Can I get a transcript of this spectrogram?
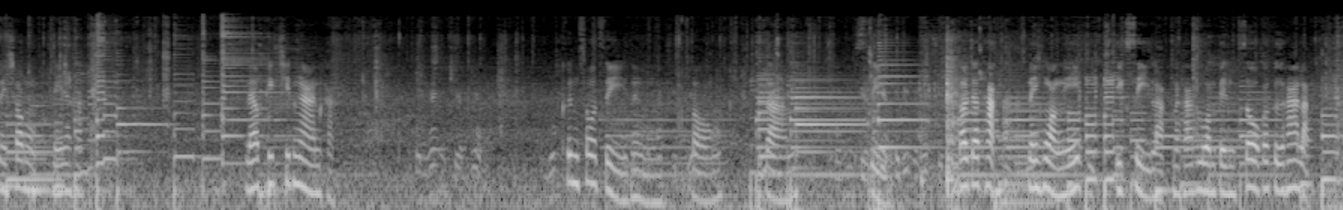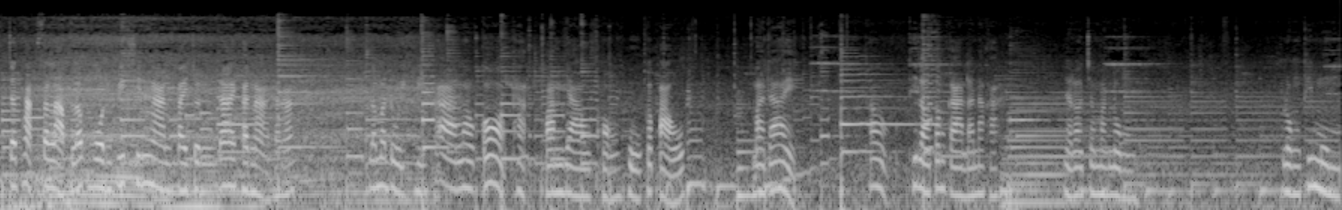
ในช่องนี้นะคะ แล้วพลิกชิ้นงานค่ะ ขึ้นโซ่สี่หนึ่งสองสามสี่ เราจะถักในห่วงนี้อีกสี่หลักนะคะ รวมเป็นโซ่ก็คือห้าหลัก จะถักสลับแล้ววนพลิกชิ้นงานไปจนได้ขนาดนะคะ แล้วมาดูอีกทีค่ะเราก็ถักความยาวของหูกระเป๋า มาได้เท่าที่เราต้องการแล้วนะคะ เดี๋ยวเราจะมาลง ลงที่มุม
